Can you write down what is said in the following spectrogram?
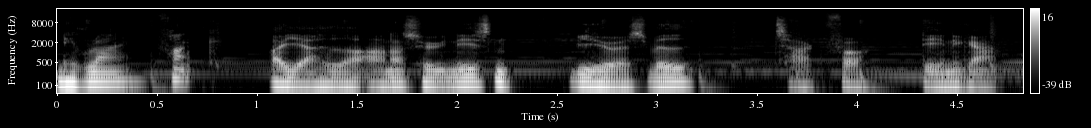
Nikolaj Frank. Og jeg hedder Anders Høgh Nissen. Vi høres ved. Tak for denne gang.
